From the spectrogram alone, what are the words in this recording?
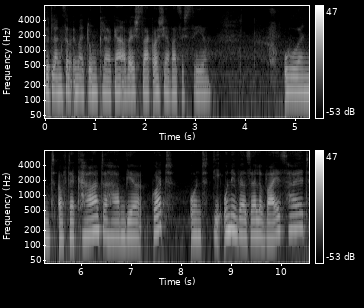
Wird langsam immer dunkler, gell? aber ich sage euch ja, was ich sehe. Und auf der Karte haben wir Gott und die universelle Weisheit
